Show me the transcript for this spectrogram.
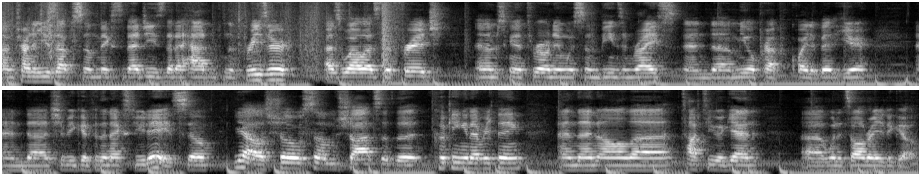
I'm trying to use up some mixed veggies that I had from the freezer as well as the fridge. And I'm just gonna throw it in with some beans and rice and uh, meal prep quite a bit here. And uh, it should be good for the next few days. So yeah, I'll show some shots of the cooking and everything and then I'll uh, talk to you again uh, when it's all ready to go.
